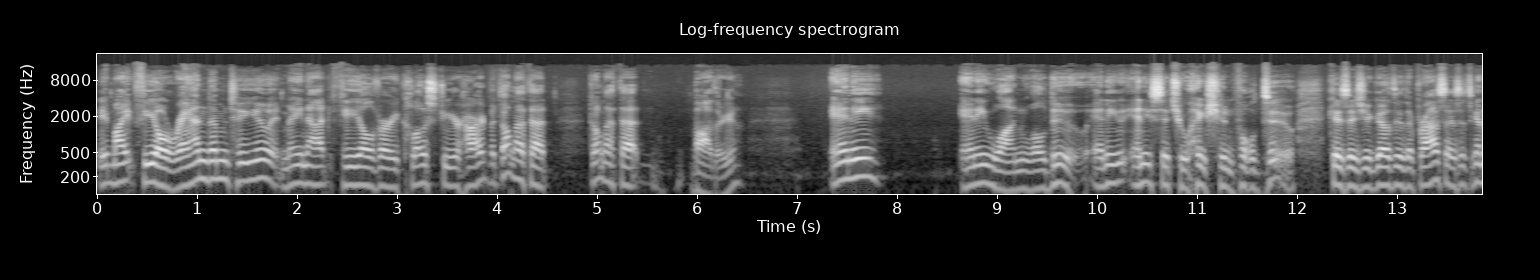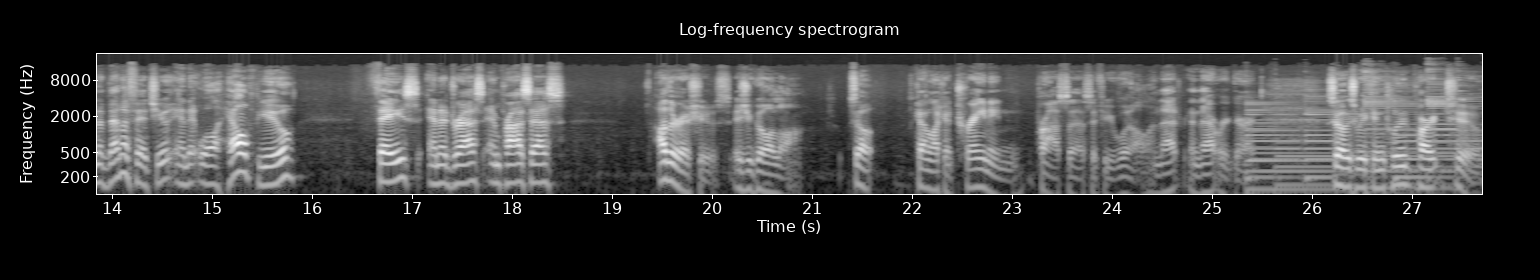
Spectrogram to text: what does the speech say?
It might feel random to you, it may not feel very close to your heart, but don't let that don't let that bother you. Any anyone will do. Any, any situation will do. Because as you go through the process, it's going to benefit you and it will help you face and address and process other issues as you go along. So it's kind of like a training process, if you will, in that, in that regard. So as we conclude part two,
